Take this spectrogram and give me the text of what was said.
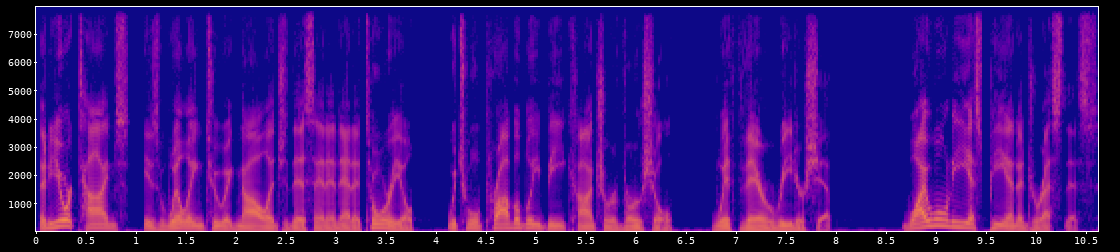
The New York Times is willing to acknowledge this in an editorial which will probably be controversial with their readership. Why won't ESPN address this?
